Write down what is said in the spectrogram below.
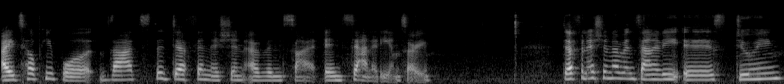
I tell people that's the definition of insi- insanity. I'm sorry. Definition of insanity is doing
